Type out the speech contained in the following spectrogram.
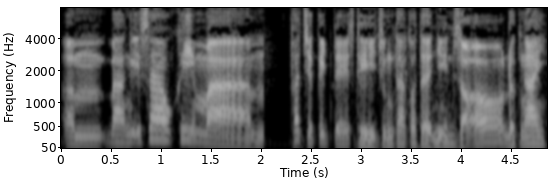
à, bà nghĩ sao khi mà phát triển kinh tế thì chúng ta có thể nhìn rõ được ngay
